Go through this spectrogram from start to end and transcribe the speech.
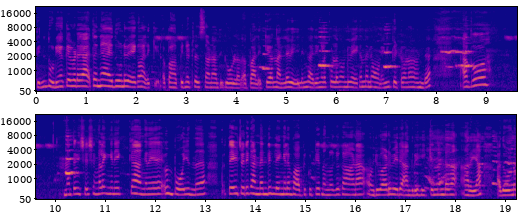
പിന്നെ തുണിയൊക്കെ ഇവിടെ തന്നെ ആയതുകൊണ്ട് വേഗം അലക്കിയിടും. പാപ്പിന്റെ ഡ്രസ്സാണ് അധികം ഉള്ളത്. അപ്പോൾ അലക്കിയാൽ നല്ല വെയിലും കാര്യങ്ങളൊക്കെ ഉള്ളതുകൊണ്ട് വേഗം തന്നെ ഉണങ്ങി കിട്ടണമുണ്ട്. അപ്പോൾ ഇന്നത്തെ വിശേഷങ്ങൾ ഇങ്ങനെയൊക്കെ അങ്ങനെ പോയി ഇന്ന് പ്രത്യേകിച്ച് ഒരു കണ്ടന്റ് ഇല്ലെങ്കിലും പാപ്പിക്കുട്ടിയെ നിങ്ങൾക്ക് കാണാൻ ഒരുപാട് പേര് ആഗ്രഹിക്കുന്നുണ്ടെന്ന് അറിയാം. അതുകൊണ്ട്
